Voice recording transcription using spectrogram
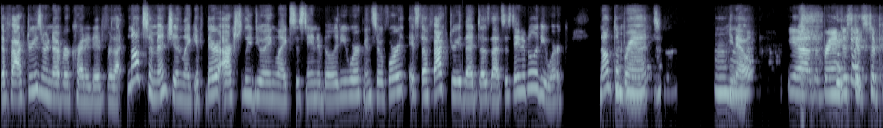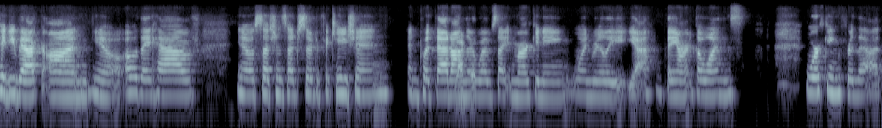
the factories are never credited for that not to mention like if they're actually doing like sustainability work and so forth it's the factory that does that sustainability work not the mm-hmm. brand mm-hmm. you know yeah the brand just gets to piggyback on you know oh they have you know such and such certification and put that on exactly. their website and marketing when really yeah they aren't the ones working for that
